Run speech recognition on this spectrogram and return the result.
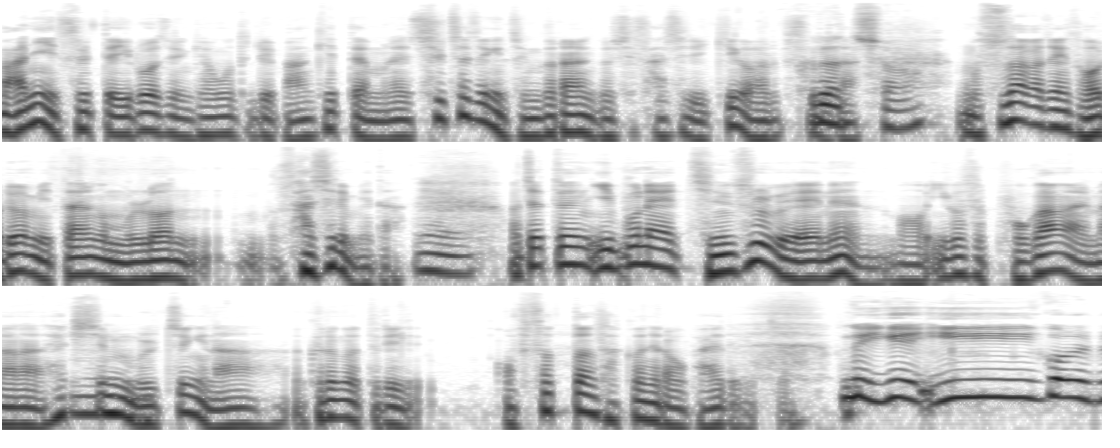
많이 있을 때 이루어지는 경우들이 많기 때문에 실체적인 증거라는 것이 사실 있기가 어렵습니다. 그렇죠. 뭐 수사 과정에서 어려움이 있다는 건 물론 사실입니다. 예. 어쨌든 이분의 진술 외에는 뭐 이것을 보강할 만한 핵심 음. 물증이나 그런 것들이 없었던 사건이라고 봐야 되겠죠. 근데 이게 이걸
